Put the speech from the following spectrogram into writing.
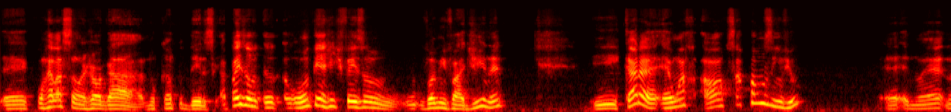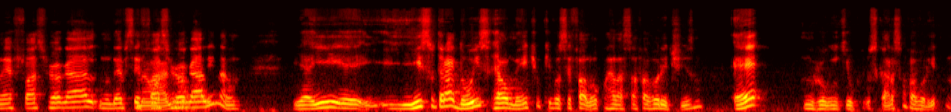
é, com relação a jogar no campo deles. Rapaz, eu, eu, ontem a gente fez o, o, Vamos Invadir, né? E, cara, é é um sapãozinho, viu? É, não, é, não é fácil jogar, não deve ser não fácil é, jogar ali, não. E aí, e isso traduz realmente o que você falou com relação ao favoritismo. É um jogo em que os caras são favoritos.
